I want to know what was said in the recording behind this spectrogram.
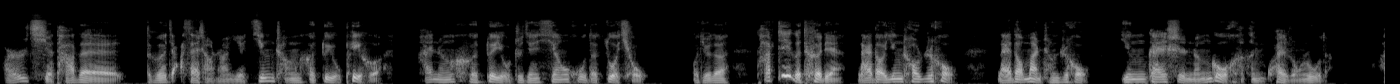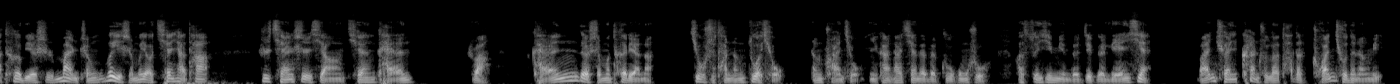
而且他在德甲赛场上也经常和队友配合，还能和队友之间相互的做球。我觉得他这个特点来到英超之后。来到曼城之后，应该是能够很快融入的，啊，特别是曼城为什么要签下他？之前是想签凯恩，是吧？凯恩的什么特点呢？就是他能做球，能传球。你看他现在的助攻数和孙兴敏的这个连线，完全看出了他的传球的能力。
